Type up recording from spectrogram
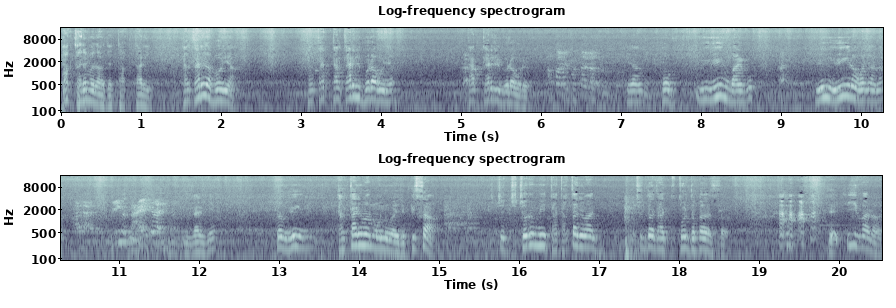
닭다리만 나왔대, 닭다리. 닭다리가 뭐냐? 닭, 닭, 닭다리를 뭐라고 그냐? 닭다리를 뭐라고 그래? 그냥, 그, 윙 말고? 윙, 윙이라고 하지 않아? 아니, 아니, 윙은 날개라니까. 날개? 그럼 윙, 닭다리만 먹는 거야, 이제 비싸. 저, 저, 저놈이 다, 닭다리만 준다, 다, 돈 더 받았어. 2만원.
